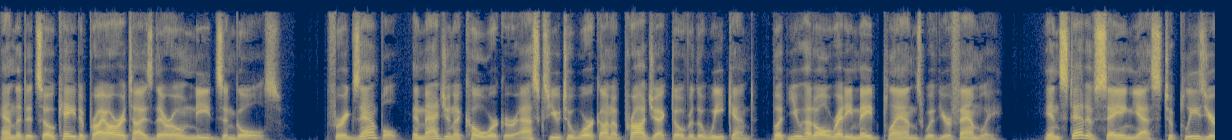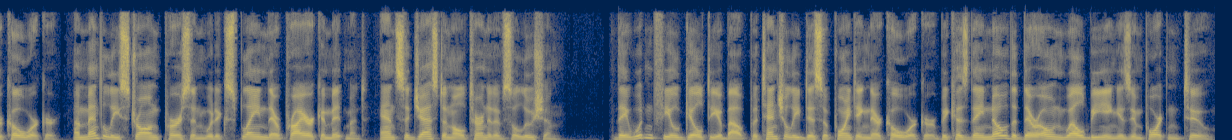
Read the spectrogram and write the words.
and that it's okay to prioritize their own needs and goals. For example, imagine a coworker asks you to work on a project over the weekend, but you had already made plans with your family. Instead of saying yes to please your coworker, a mentally strong person would explain their prior commitment and suggest an alternative solution. They wouldn't feel guilty about potentially disappointing their coworker because they know that their own well-being is important too.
